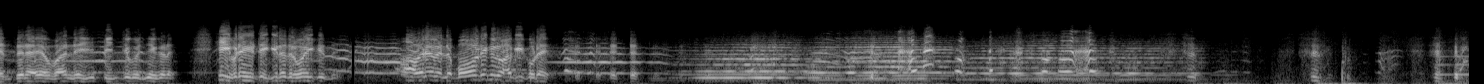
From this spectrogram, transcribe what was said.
എന്തിനായ യവാനെ ഈ പിഞ്ചു കുഞ്ഞുങ്ങളെ ഇവിടെ ഇട്ട് ഇങ്ങനെ ദ്രോഹിക്കുന്നു? അവരെ വല്ല ബോർഡിങ്ങിലും ആക്കിക്കൂടെ? Ha ha ha.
